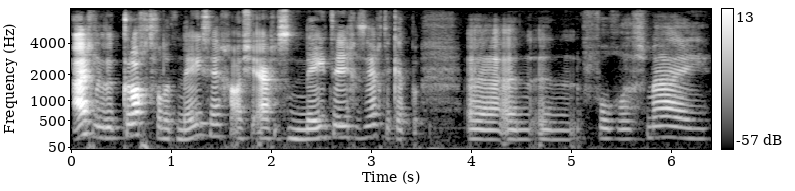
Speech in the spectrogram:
eigenlijk de kracht van het nee zeggen. Als je ergens nee tegen zegt. Ik heb uh, een, een, volgens mij,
